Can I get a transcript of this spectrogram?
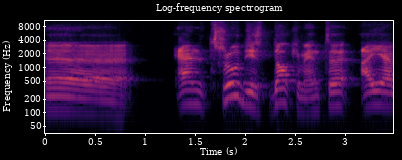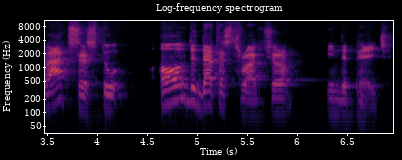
uh, and through this document, uh, I have access to all the data structure in the page.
